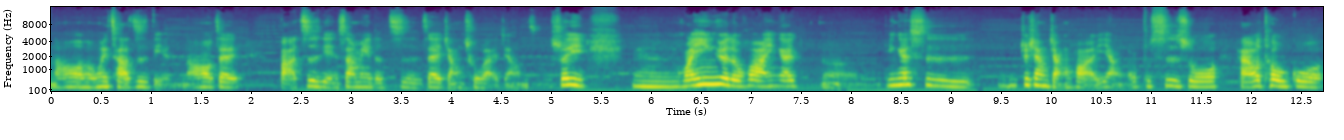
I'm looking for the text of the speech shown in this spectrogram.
然后很会查字典，然后再把字典上面的字再讲出来这样子。所以，嗯，玩音乐的话，应该，嗯，应该是就像讲话一样，而不是说还要透过。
